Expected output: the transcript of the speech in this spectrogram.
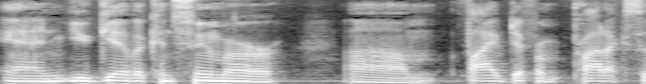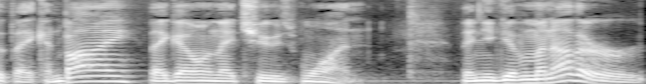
and you give a consumer um, five different products that they can buy, they go and they choose one. Then you give them another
